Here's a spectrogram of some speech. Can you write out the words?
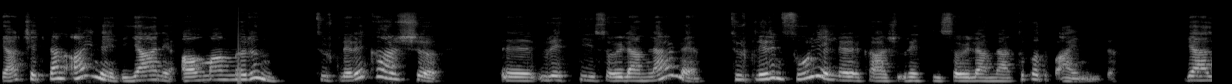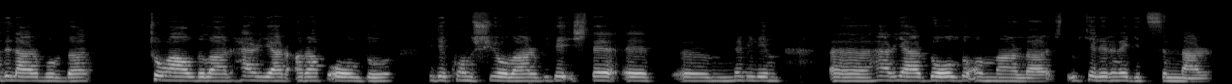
Gerçekten aynıydı. Yani Almanların Türklere karşı e, ürettiği söylemlerle Türklerin Suriyelilere karşı ürettiği söylemler tıpatıp aynıydı. Geldiler burada, çoğaldılar, her yer Arap oldu, bir de konuşuyorlar, bir de işte e, e, ne bileyim her yer doldu onlarla, işte ülkelerine gitsinler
